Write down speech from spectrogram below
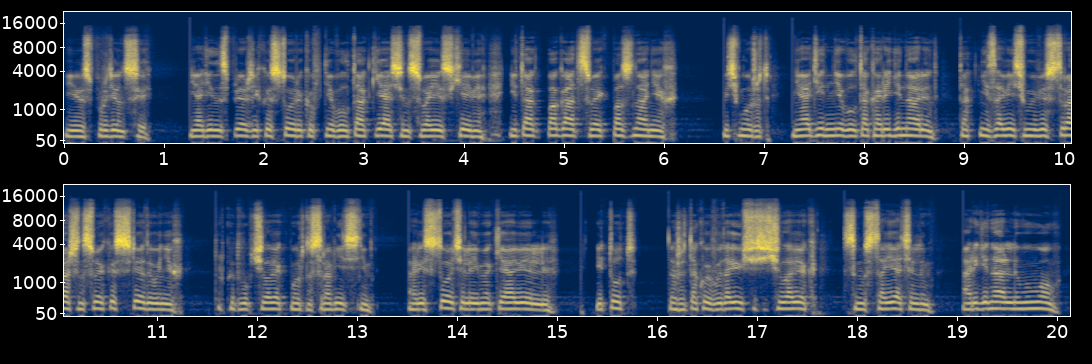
и юриспруденции. Ни один из прежних историков не был так ясен в своей схеме, не так богат в своих познаниях. Быть может, ни один не был так оригинален, так независим и бесстрашен в своих исследованиях. Только двух человек можно сравнить с ним – Аристотеля и Макиавелли. И тот, даже такой выдающийся человек, самостоятельным, оригинальным умом –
